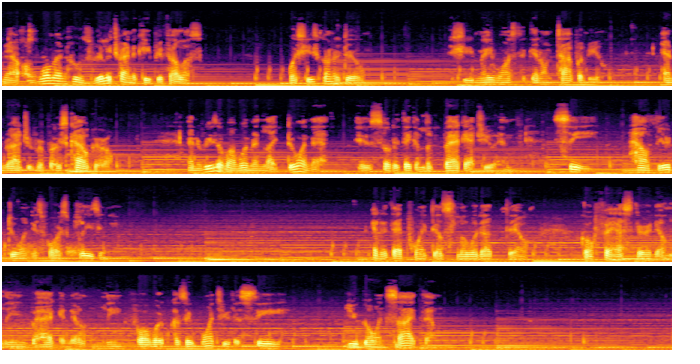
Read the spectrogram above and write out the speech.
Now, a woman who's really trying to keep you fellas, what she's going to do, she may wants to get on top of you and Roger reverse cowgirl. And the reason why women like doing that is so that they can look back at you and see how they're doing as far as pleasing you. And at that point, they'll slow it up, they'll go faster, they'll lean back, and they'll lean forward because they want you to see you go inside them.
